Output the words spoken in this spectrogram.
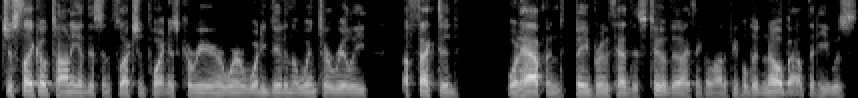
just like Ohtani had this inflection point in his career where what he did in the winter really affected what happened. Babe Ruth had this too that I think a lot of people didn't know about that he was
